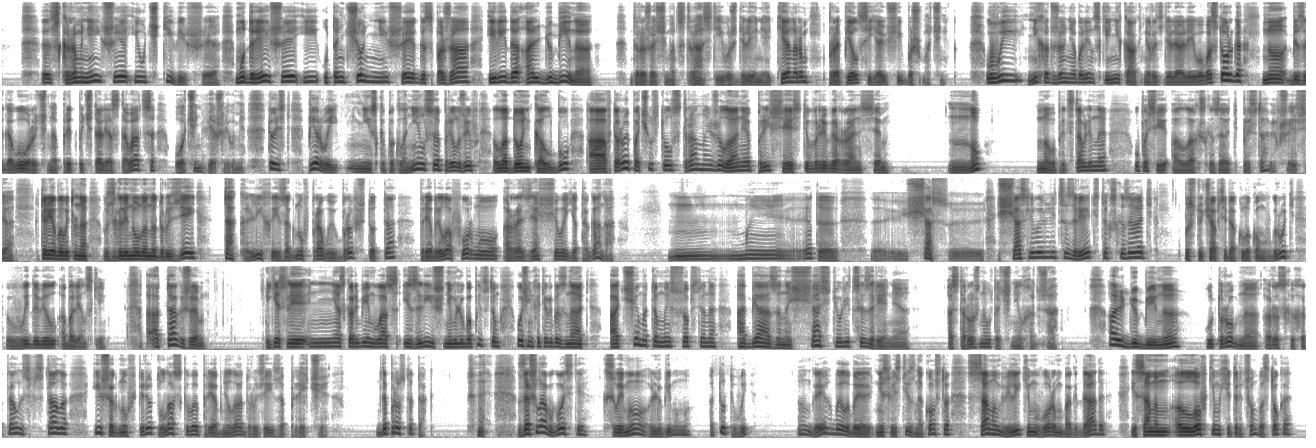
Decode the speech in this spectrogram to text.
скромнейшая и учтивейшая, мудрейшая и утонченнейшая госпожа Ирида Альдюбина — дрожащим от страсти и вожделения тенором пропел сияющий башмачник. Увы, ни Хаджа, ни Оболенский никак не разделяли его восторга, но безоговорочно предпочитали оставаться очень вежливыми. То есть первый низко поклонился, приложив ладонь к лбу, а второй почувствовал странное желание присесть в реверансе. «Ну?» Новопредставленная упаси Аллах сказать, приставившаяся, требовательно взглянула на друзей, так лихо изогнув правую бровь, что та приобрела форму разящего ятагана. «Мы это... сейчас... счастливы лицезреть, так сказать...» Постучав себя кулаком в грудь, выдавил Оболенский. «А также...» Если не оскорбим вас излишним любопытством, очень хотели бы знать, а чем это мы, собственно, обязаны счастью лицезрения? — осторожно уточнил Хаджа. Альдюбина утробно расхохоталась, встала и, шагнув вперед, ласково приобняла друзей за плечи. Да просто так. Зашла в гости к своему любимому, а тут вы — грех было бы не свести знакомство с самым великим вором Багдада и самым ловким хитрецом Востока —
